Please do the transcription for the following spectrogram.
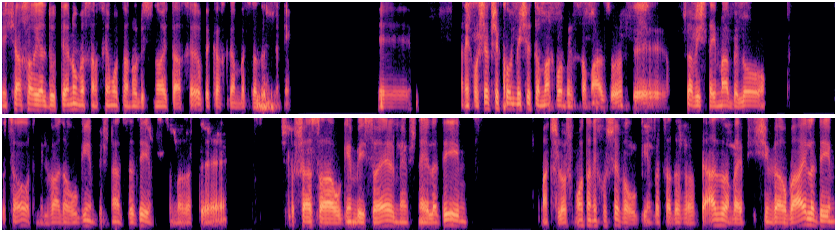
משחר ילדותנו מחנכים אותנו לשנוא את האחר, וכך גם בצד השני. אני חושב שכל מי שתמך במלחמה הזאת, עכשיו היא הסתיימה בלא תוצאות, מלבד הרוגים בשני הצדדים, זאת אומרת, 13 הרוגים בישראל, מהם שני ילדים, כמעט 300 אני חושב הרוגים בצד בעזה, מהם 64 ילדים,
